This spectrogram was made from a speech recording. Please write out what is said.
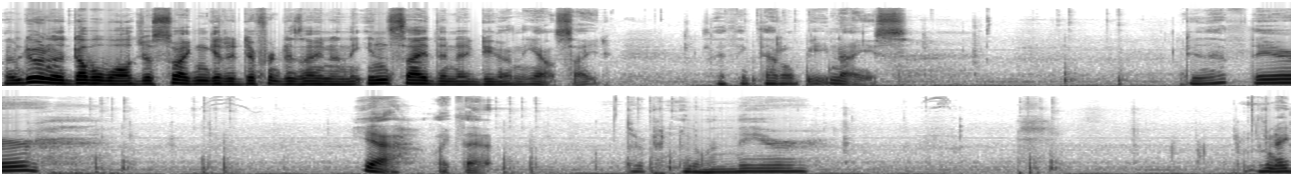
I'm doing a double wall just so I can get a different design on the inside than I do on the outside. So I think that'll be nice. Do that there. Yeah, like that. Put another one there. And I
